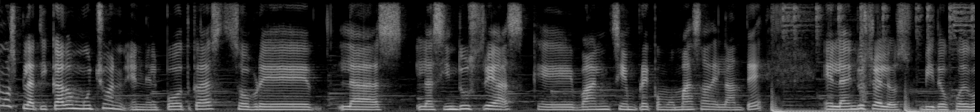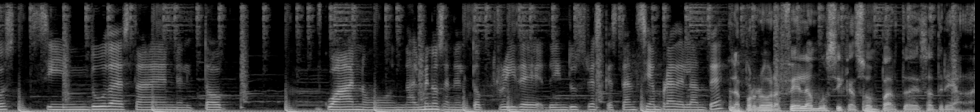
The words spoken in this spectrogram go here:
hemos platicado mucho en, el podcast sobre las, las industrias que van siempre como más adelante, en la industria de los videojuegos sin duda está en el top one o al menos en el top three de, industrias que están siempre adelante. La pornografía y la música son parte de esa triada.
